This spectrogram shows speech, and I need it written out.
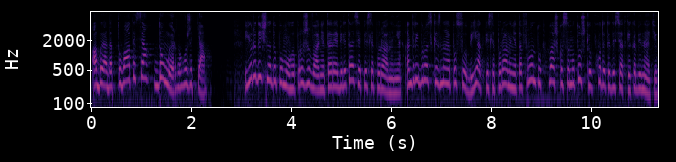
аби адаптуватися до мирного життя. Юридична допомога, проживання та реабілітація після поранення. Андрій Бродський знає по собі, як після поранення та фронту важко самотужки обходити десятки кабінетів.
